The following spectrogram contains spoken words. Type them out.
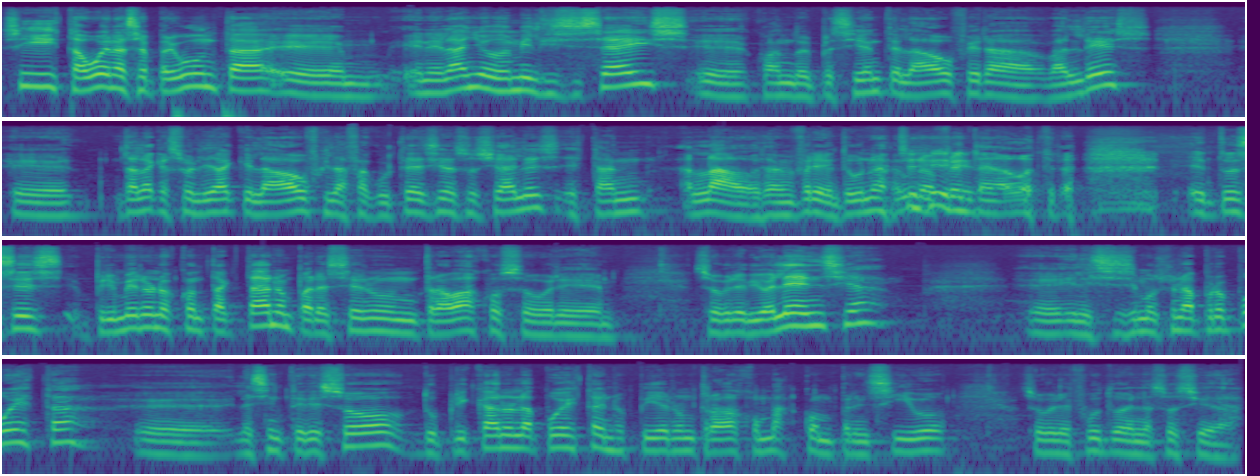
Sí, está buena esa pregunta. Eh, en el año 2016, eh, cuando el presidente de la AUF era Valdés, eh, da la casualidad que la AUF y la Facultad de Ciencias Sociales están al lado, están enfrente, una, frente a la otra. Entonces, primero nos contactaron para hacer un trabajo sobre, sobre violencia. Eh, les hicimos una propuesta, eh, les interesó, duplicaron la apuesta y nos pidieron un trabajo más comprensivo sobre el fútbol en la sociedad.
